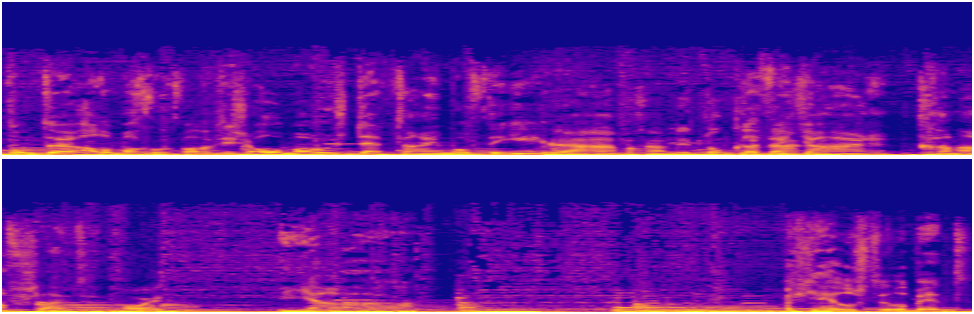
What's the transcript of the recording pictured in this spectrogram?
Komt eh, allemaal goed, want het is almost that time of the year. Ja, we gaan dit donkere Dat we het jaar gaan afsluiten. Mooi. Ja. Als je heel stil bent,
